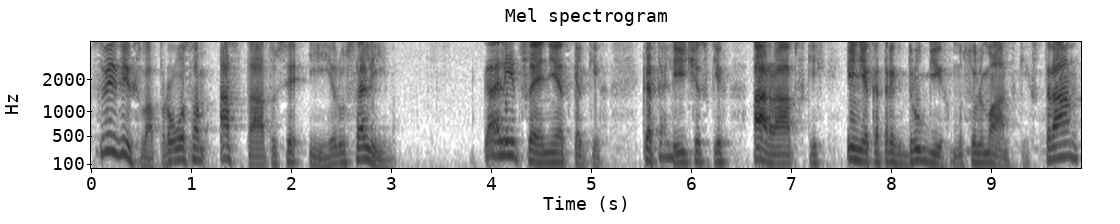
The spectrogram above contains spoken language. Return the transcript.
в связи с вопросом о статусе Иерусалима. Коалиция нескольких католических, арабских и некоторых других мусульманских стран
